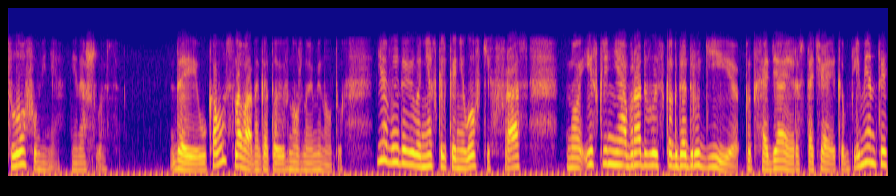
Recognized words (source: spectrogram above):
слов у меня не нашлось. Да и у кого слова наготове в нужную минуту? Я выдавила несколько неловких фраз, но искренне обрадовалась, когда другие, подходя и расточая комплименты,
